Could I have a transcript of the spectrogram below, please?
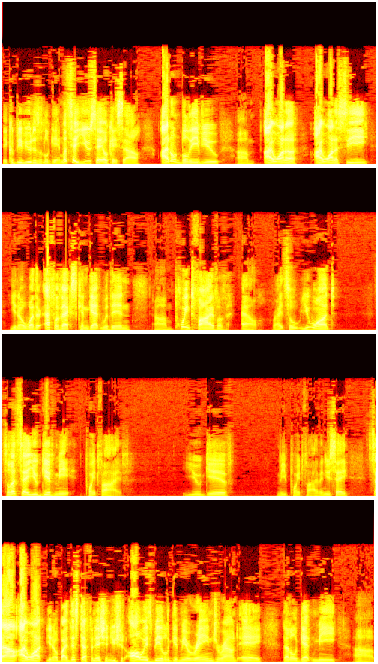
it could be viewed as a little game. Let's say you say, okay, Sal, I don't believe you. Um, I wanna, I wanna see you know, whether f of x can get within um, 0.5 of L, right? So you want, so let's say you give me 0.5. You give me 0.5. And you say, Sal, I want, you know, by this definition, you should always be able to give me a range around A that'll get me uh,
